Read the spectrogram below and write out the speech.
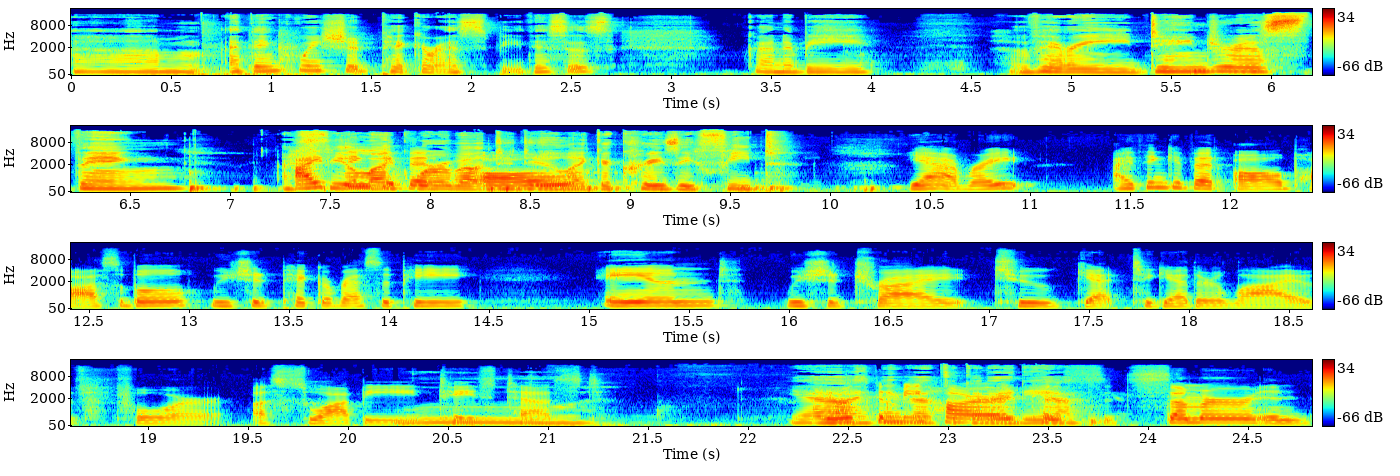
Um, I think we should pick a recipe. This is going to be a very dangerous thing. I, I feel like we're about to do like a crazy feat. Yeah, right? I think if at all possible, we should pick a recipe and we should try to get together live for a swappy taste test. Yeah, I know it's going to be that's a good hard because it's summer and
